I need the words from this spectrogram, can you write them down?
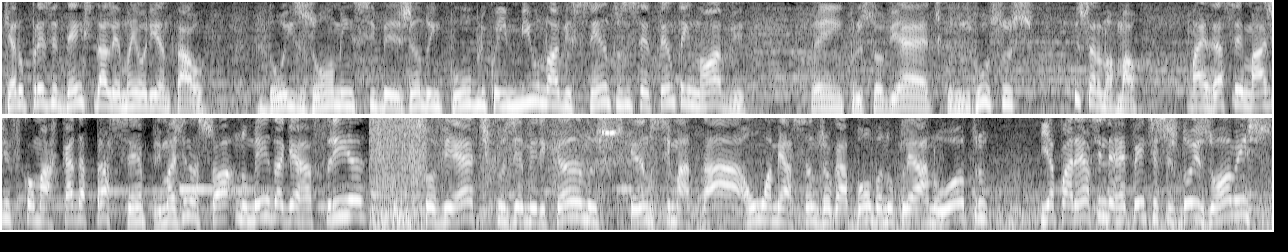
que era o presidente da Alemanha Oriental. Dois homens se beijando em público em 1979. Entre os soviéticos, os russos, isso era normal. Mas essa imagem ficou marcada para sempre. Imagina só, no meio da Guerra Fria, soviéticos e americanos querendo se matar, um ameaçando jogar bomba nuclear no outro, e aparecem de repente esses dois homens,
